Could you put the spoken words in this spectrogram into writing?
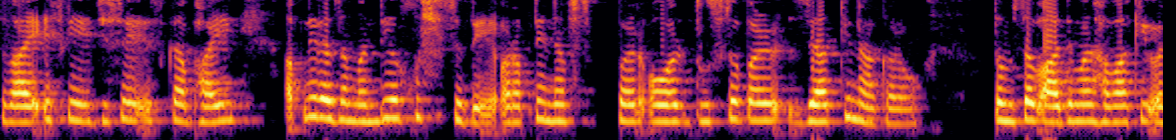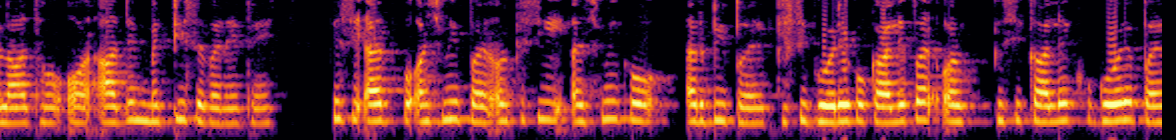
سوائے اس کے جسے اس کا بھائی اپنی رضامندی اور خوشی سے دے اور اپنے نفس پر اور دوسروں پر زیادتی نہ کرو۔ تم سب آدم اور ہوا کی اولاد ہو اور آدم مٹی سے بنے تھے۔ کسی عرب کو اجمی پر اور کسی اجمی کو عربی پر، کسی گورے کو کالے پر اور کسی کالے کو گورے پر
